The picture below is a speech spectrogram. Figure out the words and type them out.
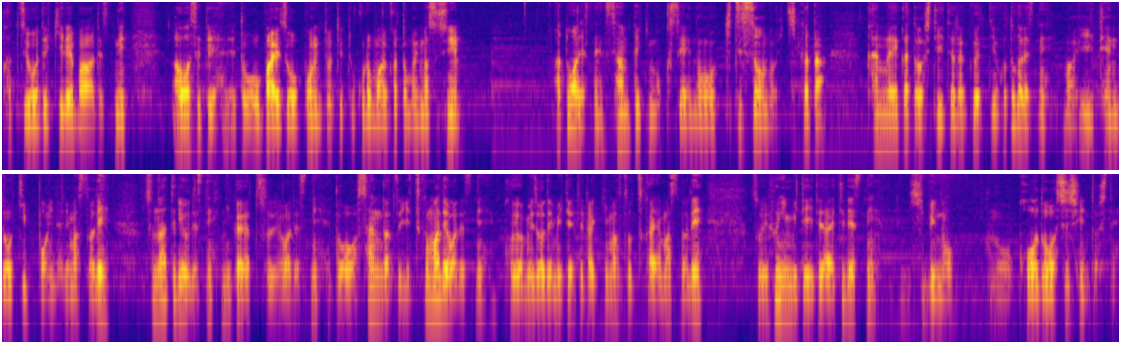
活用できればですね合わせて、えっと、倍増ポイントっていうところもあるかと思いますしあとはですね3匹木星の基地層の生き方考え方をしていただくっていうことがですね、まあ、いい天道吉報になりますので、そのあたりをですね、2ヶ月はですね、えっと、3月5日まではですね、暦上で見ていただきますと使えますので、そういうふうに見ていただいてですね、日々のあの行動指針として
